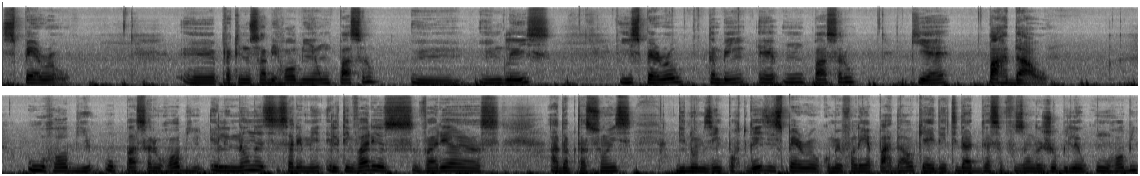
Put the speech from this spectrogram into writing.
Sparrow. É, Para quem não sabe, Robin é um pássaro em, em, inglês e Sparrow também é um pássaro que é pardal. O Robin, o pássaro Robin, ele não necessariamente, ele tem várias, várias adaptações de nomes em português. Sparrow, como eu falei, é pardal, que é a identidade dessa fusão da Jubileu com o Robin.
